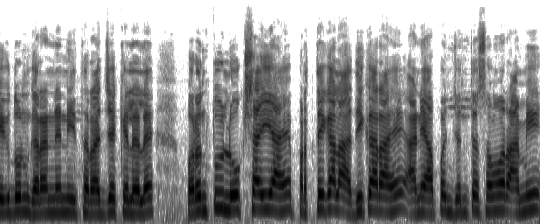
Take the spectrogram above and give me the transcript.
एक दोन घराण्यांनी इथं राज्य केलेलं आहे. परंतु लोकशाही आहे प्रत्येकाला अधिकार आहे आणि आपण जनतेसमोर आम्ही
